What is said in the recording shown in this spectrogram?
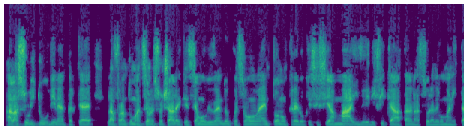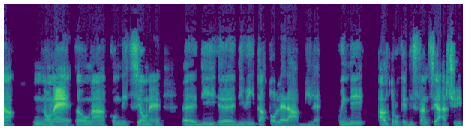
alla, solitudine, perché la frantumazione sociale che stiamo vivendo in questo momento non credo che si sia mai verificata nella storia dell'umanità. Non è eh, una condizione eh, di, eh, di, vita tollerabile. Quindi altro che distanziarci,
